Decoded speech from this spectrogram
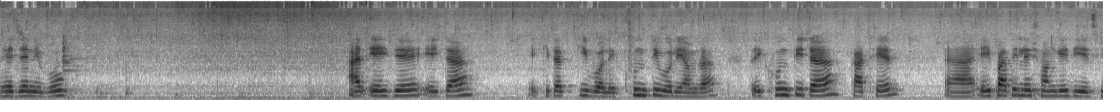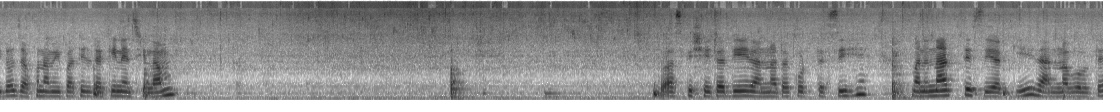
ভেজে নিব। আর এই যে এইটা এটা কি বলে, খুন্তি বলি আমরা তো এই খুন্তিটা কাঠের এই পাতিলের সঙ্গেই দিয়েছিল যখন আমি পাতিলটা কিনেছিলাম। তো আজকে সেটা দিয়েই রান্নাটা করতেছি মানে নাড়তেছি আর কি রান্না বলতে।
